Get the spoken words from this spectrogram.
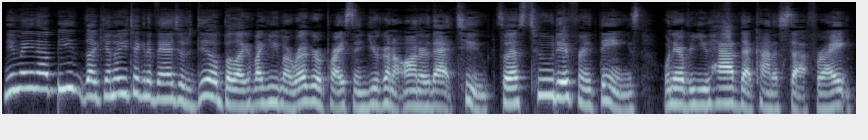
you may not be like, you know, you're taking advantage of the deal, but like if I give you my regular pricing, you're going to honor that too. So that's two different things whenever you have that kind of stuff, right?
